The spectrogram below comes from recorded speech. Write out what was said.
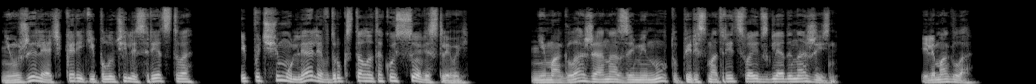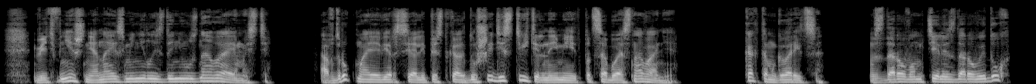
Неужели очкарики получили средства? И почему Ляля вдруг стала такой совестливой? Не могла же она за минуту пересмотреть свои взгляды на жизнь? Или могла? Ведь внешне она изменилась до неузнаваемости. А вдруг моя версия о лепестках души действительно имеет под собой основание? Как там говорится? В здоровом теле здоровый дух?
